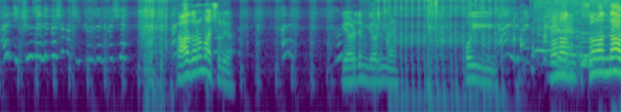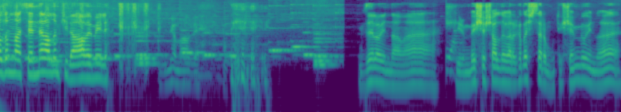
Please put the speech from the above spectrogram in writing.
Hayır 255'e bak 255'e. Sağa doğru mu açılıyor? Gördün Gördüm gördüm ben. Oy. Sen. Son an son anda aldım lan. Senden aldım kilo AVM ile. Biliyorum abi. Güzel oyundu ama ha. 25 yaş aldık arkadaşlar. Muhteşem bir oyundu ha.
